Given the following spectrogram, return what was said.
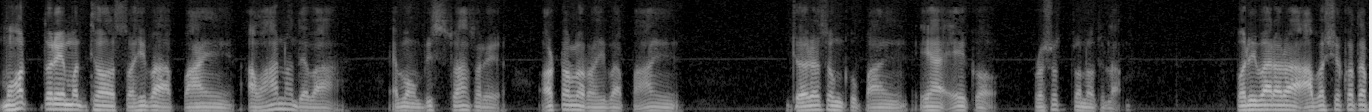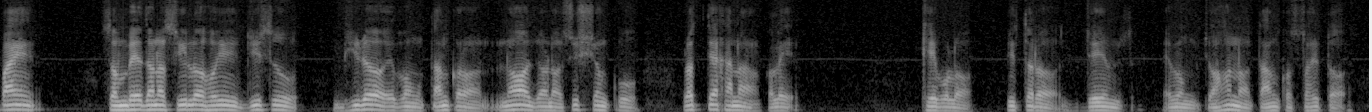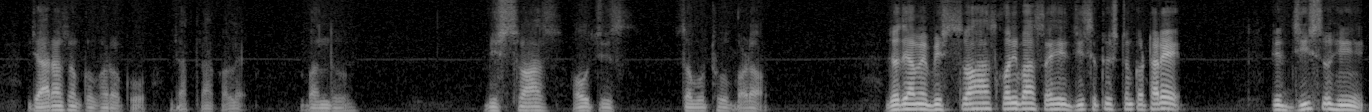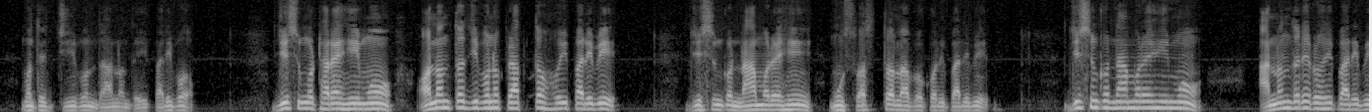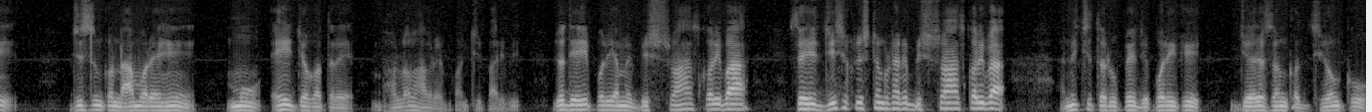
ମହତ୍ଵରେ ମଧ୍ୟ ସହିବା ପାଇଁ ଆହ୍ୱାନ ଦେବା ଏବଂ ବିଶ୍ୱାସରେ ଅଟଲ ରହିବା ପାଇଁ ଜୟରସଙ୍କୁ ପାଇଁ ଏହା ଏକ ପ୍ରଶସ୍ତ ନଥିଲା ପରିବାରର ଆବଶ୍ୟକତା ପାଇଁ ସମ୍ବେଦନଶୀଳ ହୋଇ ଯୀଶୁ ଭିଡ଼ ଏବଂ ତାଙ୍କର ନଅ ଜଣ ଶିଷ୍ୟଙ୍କୁ ପ୍ରତ୍ୟାଖ୍ୟାନ କଲେ। କେବଳ ପିତର ଜେମ୍ସ ଏବଂ ଜହନ ତାଙ୍କ ସହିତ ଜାରସଙ୍କ ଘରକୁ ଯାତ୍ରା କଲେ। ବନ୍ଧୁ ବିଶ୍ୱାସ ହେଉଛି ସବୁଠୁ ବଡ଼। ଯଦି ଆମେ ବିଶ୍ୱାସ କରିବା ସେହି ଯୀଶୁଖ୍ରୀଷ୍ଟଙ୍କ ଠାରେ କି ଯୀଶୁ ହିଁ ମୋତେ ଜୀବନ ଦାନ ଦେଇପାରିବ? ଯୀଶୁଙ୍କ ଠାରେ ହିଁ ମୁଁ ଅନନ୍ତ ଜୀବନ ପ୍ରାପ୍ତ ହୋଇପାରିବି। ଯୀଶୁଙ୍କ ନାମରେ ହିଁ ମୁଁ ସ୍ୱାସ୍ଥ୍ୟ ଲାଭ କରିପାରିବି। ଯୀଶୁଙ୍କ ନାମରେ ହିଁ ମୁଁ ଆନନ୍ଦରେ ରହିପାରିବି। ଯୀଶୁଙ୍କ ନାମରେ ହିଁ ମୁଁ ଏହି ଜଗତରେ ଭଲ ଭାବରେ ବଞ୍ଚିପାରିବି। ଯଦି ଏହିପରି ଆମେ ବିଶ୍ୱାସ କରିବା ସେହି ଯୀଶୁ ଖ୍ରୀଷ୍ଟଙ୍କ ଠାରେ ବିଶ୍ୱାସ କରିବା ନିଶ୍ଚିତ ରୂପେ ଯେପରିକି ଜୟସଙ୍କ ଝିଅଙ୍କୁ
